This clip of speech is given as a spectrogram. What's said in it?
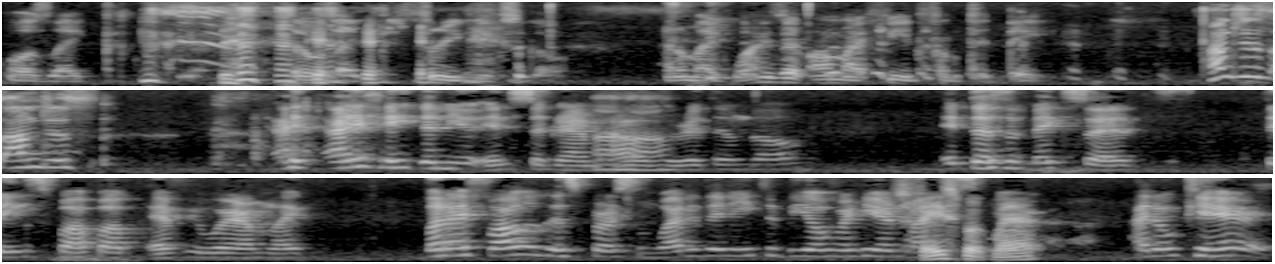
was like it was like three weeks ago, and I'm like, why is it on my feed from today? I'm just I'm just I, I hate the new Instagram Uh-huh. algorithm though. It doesn't make sense. Things pop up everywhere. I'm like, but I follow this person. Why do they need to be over here? In my Facebook, explore? man. I don't care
